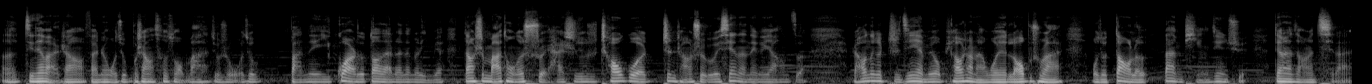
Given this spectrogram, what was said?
呃，今天晚上反正我就不上厕所嘛，就是我就。把那一罐儿都倒在了那个里面，当时马桶的水还是就是超过正常水位线的那个样子，然后那个纸巾也没有飘上来，我也捞不出来，我就倒了半瓶进去。第二天早上起来，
